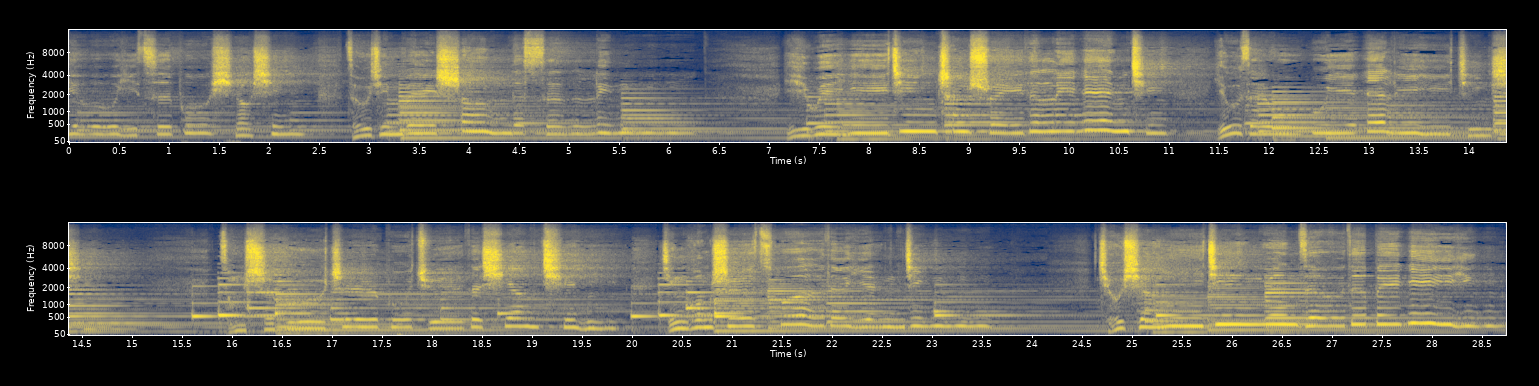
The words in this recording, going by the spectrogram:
又一次不小心走进悲伤的森林。以为已经沉睡的恋情，又在午夜里惊醒。总是不知不觉地想起你，惊慌失措的眼睛，就像已经远走的背影，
